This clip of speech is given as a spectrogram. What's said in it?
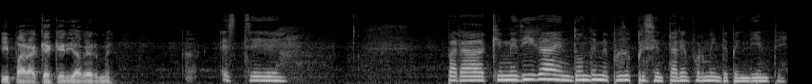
¿Y para qué quería verme? Este... Para que me diga en dónde me puedo presentar en forma independiente.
